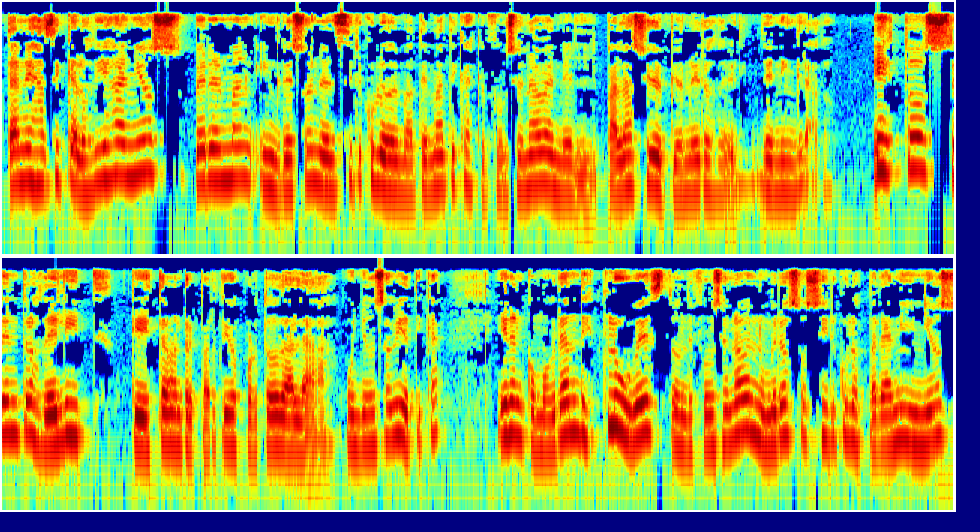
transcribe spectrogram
Tan es así que a los 10 años, Perelman ingresó en el círculo de matemáticas que funcionaba en el Palacio de Pioneros de Leningrado. Estos centros de élite, que estaban repartidos por toda la Unión Soviética, eran como grandes clubes donde funcionaban numerosos círculos para niños.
